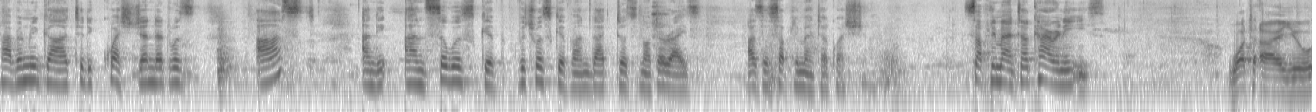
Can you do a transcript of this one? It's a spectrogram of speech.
having regard to the question that was asked and the answer was give, which was given, that does not arise as a supplemental question. Supplemental, Caroni East. What are you,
